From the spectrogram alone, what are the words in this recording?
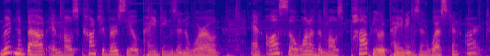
written about and most controversial paintings in the world, and also one of the most popular paintings in Western art.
